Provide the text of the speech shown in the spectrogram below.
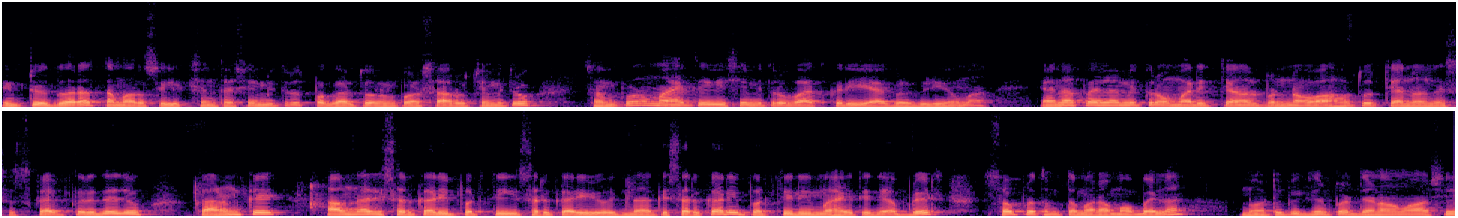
ઇન્ટરવ્યૂ દ્વારા તમારું સિલેક્શન થશે મિત્રો. પગાર ધોરણ પણ સારું છે મિત્રો. સંપૂર્ણ માહિતી વિશે મિત્રો વાત કરીએ આગળ વિડીયોમાં. એના પહેલાં મિત્રો, અમારી ચેનલ પર નવા હો તો ચેનલને સબસ્ક્રાઈબ કરી દેજો. કારણ કે આવનારી સરકારી ભરતી, સરકારી યોજના કે સરકારી ભરતીની માહિતીની અપડેટ્સ સૌપ્રથમ તમારા મોબાઈલના નોટિફિકેશન પર જણાવવામાં આવશે.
